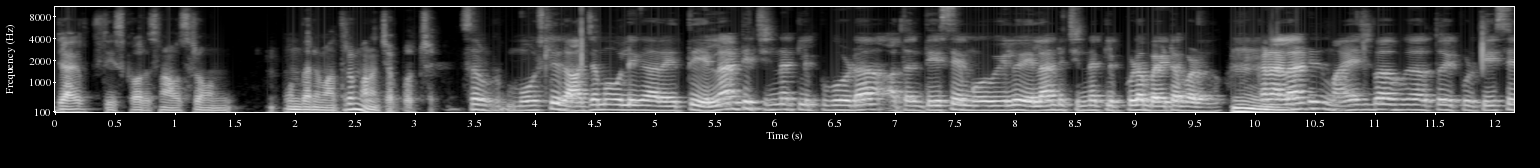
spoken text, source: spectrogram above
జాగ్రత్త తీసుకోవాల్సిన అవసరం ఉందని మాత్రం మనం చెప్పొచ్చు. సార్ మోస్ట్లీ రాజమౌళి గారు అయితే ఎలాంటి చిన్న క్లిప్ కూడా అతను తీసే మూవీలో ఎలాంటి చిన్న క్లిప్ కూడా బయటపడదు. కానీ అలాంటిది మహేష్ బాబు గారితో ఇప్పుడు తీసే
